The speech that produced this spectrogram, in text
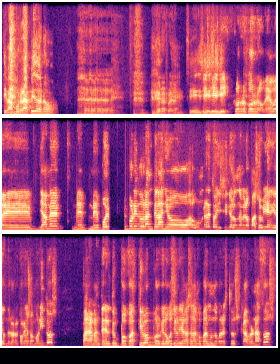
Si vas muy rápido o no. Buena rueda. Sí, Sí, sí, sí, corro, corro. Me hago, eh, ya me, me- me voy poniendo durante el año algún reto y sitios donde me lo paso bien y donde los recorridos son bonitos para mantenerte un poco activo, porque luego si no llegas a la Copa del Mundo con estos cabronazos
